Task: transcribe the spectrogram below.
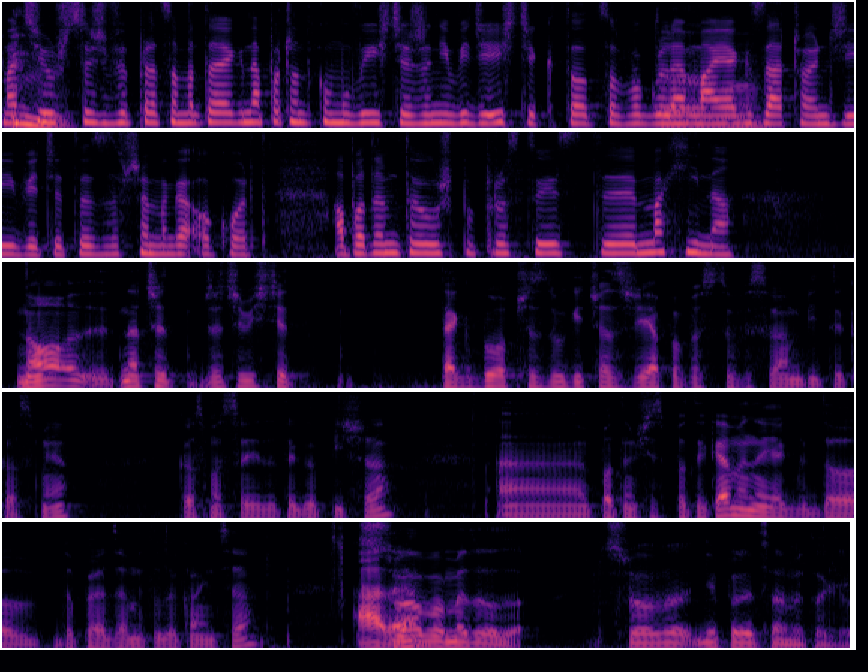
Macie już coś wypracowane? Tak jak na początku mówiliście, że nie wiedzieliście kto co w ogóle To, ma, jak no. zacząć i wiecie, to jest zawsze mega awkward. A potem to już po prostu jest y, machina. no, znaczy rzeczywiście tak było przez długi czas, że ja po prostu wysyłam bity Kosmie. Kosma sobie do tego pisze. A potem się spotykamy, no i jakby do, doprowadzamy to do końca. Ale Słaba metoda. Słaba, nie polecamy tego.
